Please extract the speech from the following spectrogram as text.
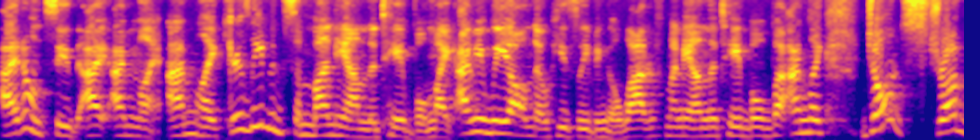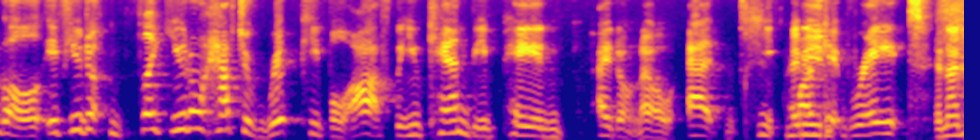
I don't see. I, I'm like, I'm like, you're leaving some money on the table, Mike. I mean, we all know he's leaving a lot of money on the table, but I'm like, don't struggle if you don't like. You don't have to rip people off, but you can be paid. I don't know, at mean- market rate. And I'm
